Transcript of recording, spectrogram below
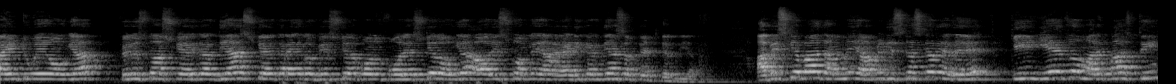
बाई टू ए हो गया, फिर उसका स्क्वायर कर दिया स्क्वायर करेंगे तो b square upon four a square हो गया और इसको हमने यहाँ ऐड कर दिया सब्ट्रैक्ट कर दिया। अब इसके बाद हमने यहाँ पे डिस्कस कर रहे थे कि ये जो हमारे पास तीन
